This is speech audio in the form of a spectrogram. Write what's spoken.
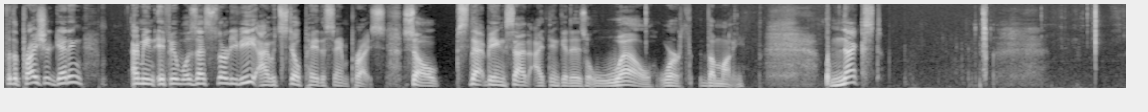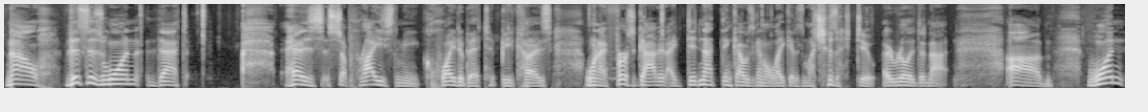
for the price you're getting, I mean, if it was S30V, I would still pay the same price. So, that being said, I think it is well worth the money. Next, now, this is one that has surprised me quite a bit because when I first got it, I did not think I was going to like it as much as I do. I really did not. Um, one,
